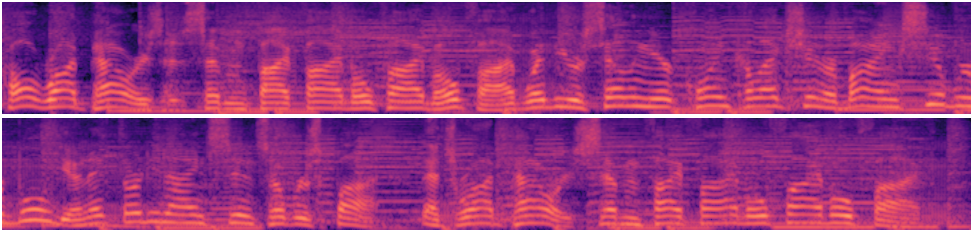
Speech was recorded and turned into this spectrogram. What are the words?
Call Rod Powers at 755 0505 whether you're selling your coin collection or buying silver bullion at 39 cents over spot. That's Rod Powers, 755 0505.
